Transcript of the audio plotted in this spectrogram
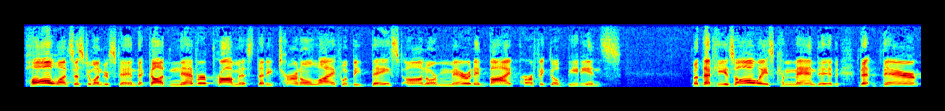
Paul wants us to understand that God never promised that eternal life would be based on or merited by perfect obedience, but that he has always commanded that there,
